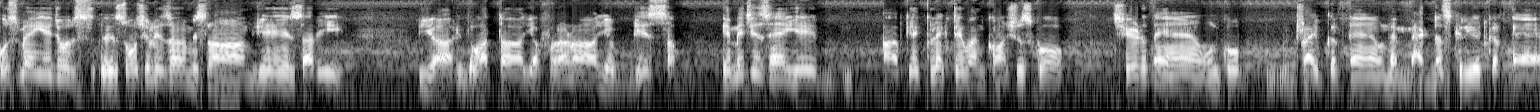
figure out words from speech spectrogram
उसमें ये जो सोशलिज्म इस्लाम ये सारी, या हिंदुवाता, या फलाना, या ये सब इमेजेस हैं, ये आपके कलेक्टिव अनकॉन्शियस को छेड़ते हैं, उनको ड्राइव करते हैं, उन्हें मैडनेस क्रिएट करते हैं,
